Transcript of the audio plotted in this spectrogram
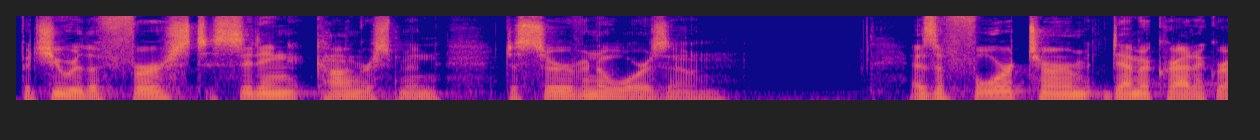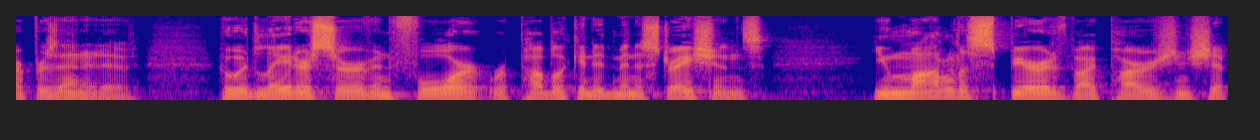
but you were the first sitting congressman to serve in a war zone. As a four-term Democratic representative who would later serve in four Republican administrations, you modeled a spirit of bipartisanship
